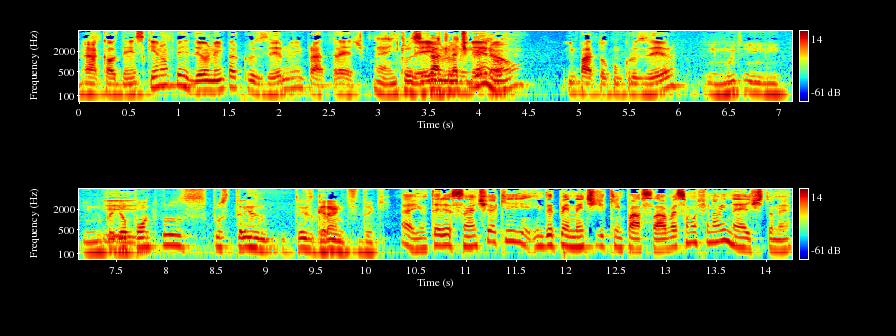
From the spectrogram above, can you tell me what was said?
É, a Caldense que não perdeu nem para Cruzeiro, nem para Atlético. É, inclusive o Atlético ganhou. Empatou com o Cruzeiro. E, muito, e, e não e... perdeu ponto para os três, três grandes daqui. É, e o interessante é que, independente de quem passar, vai ser uma final inédita, né?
